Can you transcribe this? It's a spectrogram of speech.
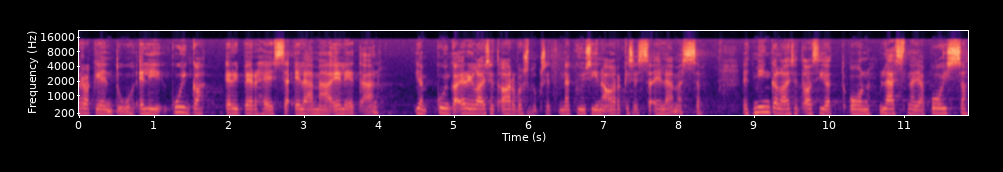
rakentuu. Eli kuinka eri perheissä elämää eletään ja kuinka erilaiset arvostukset näkyy siinä arkisessa elämässä. Että minkälaiset asiat on läsnä ja poissa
